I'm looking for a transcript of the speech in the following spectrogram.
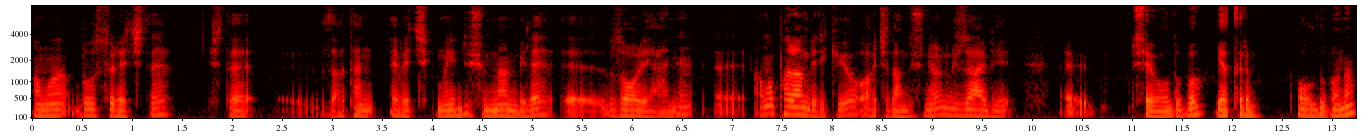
Ama bu süreçte işte zaten eve çıkmayı düşünmem bile e, zor yani. E, ama param birikiyor. O açıdan düşünüyorum. Güzel bir şey oldu bu. Yatırım oldu bana.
